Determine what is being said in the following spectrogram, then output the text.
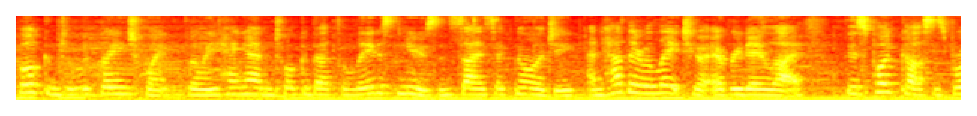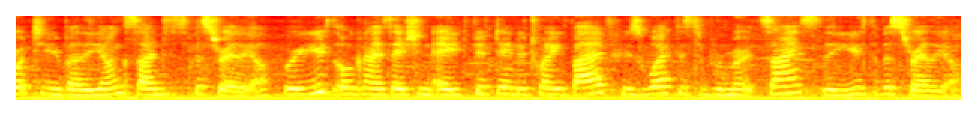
Welcome to Lagrange Point, where we hang out and talk about the latest news in science technology and how they relate to your everyday life. This podcast is brought to you by the Young Scientists of Australia. We're a youth organisation aged 15 to 25 whose work is to promote science to the youth of Australia.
